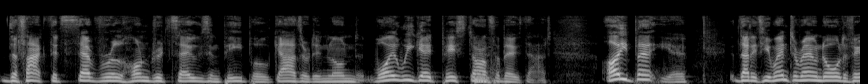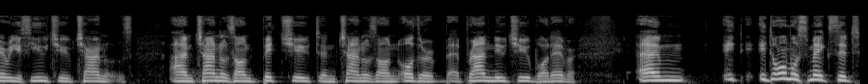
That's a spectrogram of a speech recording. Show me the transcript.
the fact that several hundred thousand people gathered in London, Why we get pissed off about that, I bet you that if you went around all the various YouTube channels and channels on BitChute and channels on other uh, brand new tube, whatever, um, it it almost makes it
